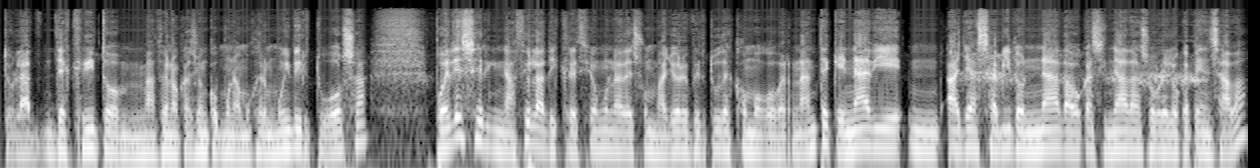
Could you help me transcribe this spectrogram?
Tú la has descrito más de una ocasión como una mujer muy virtuosa. ¿Puede ser, Ignacio, la discreción una de sus mayores virtudes como gobernante, que nadie mm, haya sabido nada o casi nada sobre lo que pensaba?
